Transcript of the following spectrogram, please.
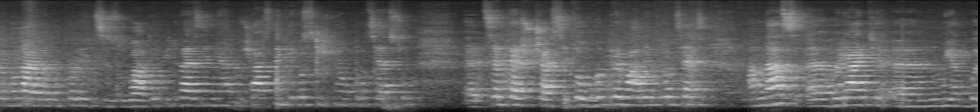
комунальному проліцизувати підвезення учасників освітнього процесу. Е, Це теж в часі довготривалий процес. А в нас е, горять, е, ну якби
